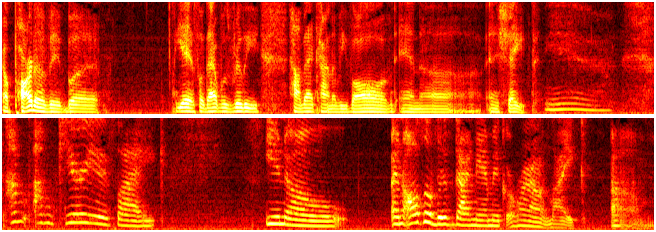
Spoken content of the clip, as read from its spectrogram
a part of it, but yeah, so that was really how that kind of evolved and uh and shaped. Yeah. I'm I'm curious like you know and also this dynamic around like um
